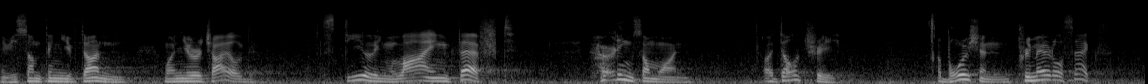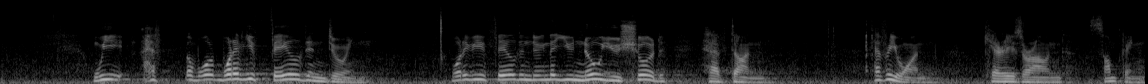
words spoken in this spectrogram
Maybe something you've done when you're a child stealing, lying, theft, hurting someone, adultery, abortion, premarital sex. We have, what have you failed in doing? What have you failed in doing that you know you should have done? Everyone carries around something.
